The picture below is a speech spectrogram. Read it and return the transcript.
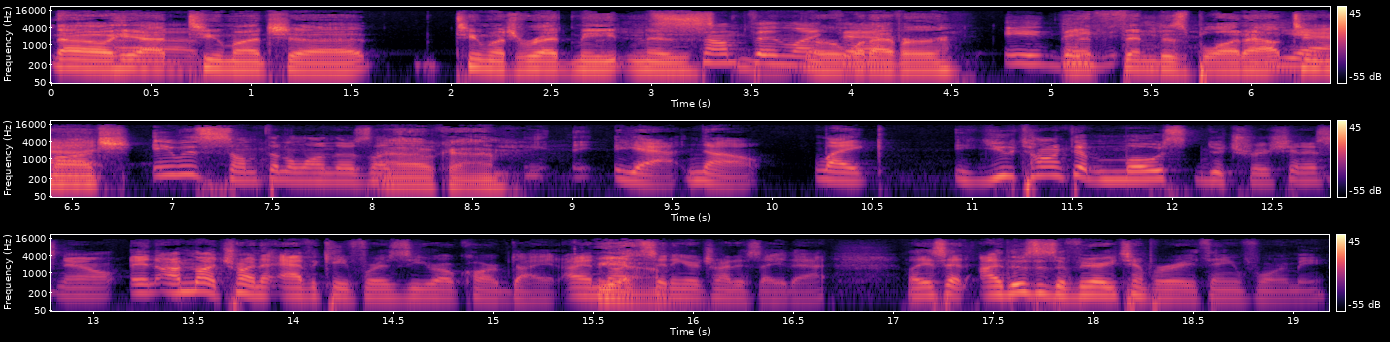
No, he Um, had too much uh too much red meat in his Something like or that. whatever. It, and it thinned his blood out too much. It was something along those lines. Okay. yeah, no, like. You talk to most nutritionists now, and I'm not trying to advocate for a zero carb diet. I'm not Yeah. sitting here trying to say that. Like I said, I, this is a very temporary thing for me.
